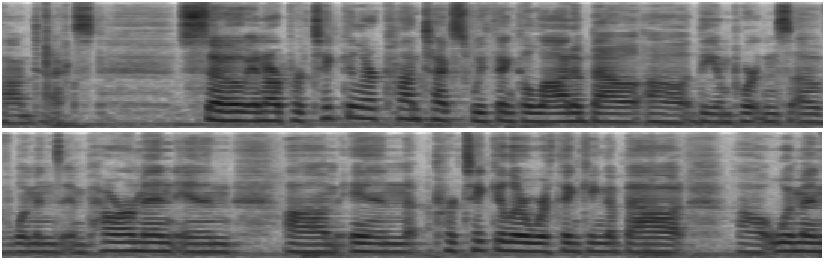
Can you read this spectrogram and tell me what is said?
context. So in our particular context, we think a lot about uh, the importance of women's empowerment. In, um, in particular, we're thinking about uh, women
